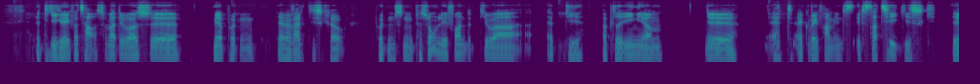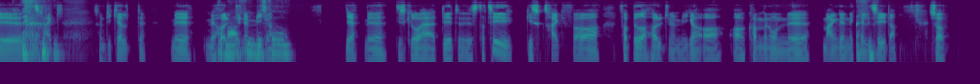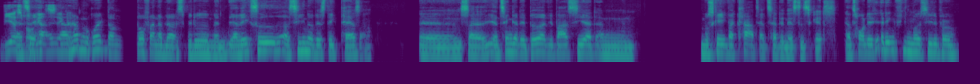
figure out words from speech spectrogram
at de gik væk fra Tav, så var det jo også øh, mere på den, ja, hvad var det, de skrev, på den sådan personlige front, at de var, at de var blevet enige om, øh, at, at gå væk fra ham, et strategisk øh, træk, som de kaldte det, med, med holddynamikker. Ja, med, de skriver her, at det er et strategisk træk for, for bedre holddynamikker og, og komme med nogle øh, manglende kvaliteter. Så vi er altså, jeg, jeg har hørt nogle rygter om, hvorfor han er blevet smidt ud, men jeg vil ikke sidde og sige noget, hvis det ikke passer. Øh, så jeg tænker, det er bedre, at vi bare siger, at han måske ikke var klar til at tage det næste skridt. Jeg tror, det er, er det ikke en fin måde at sige det på.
